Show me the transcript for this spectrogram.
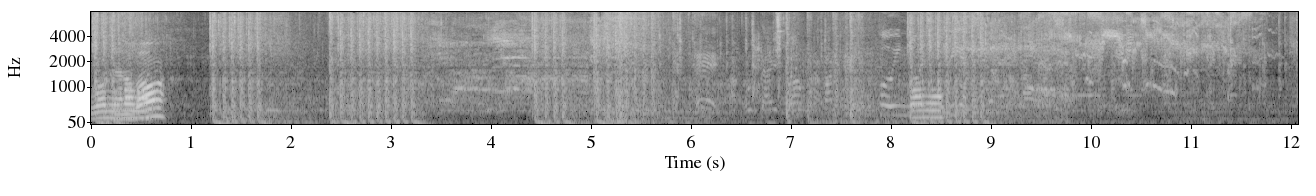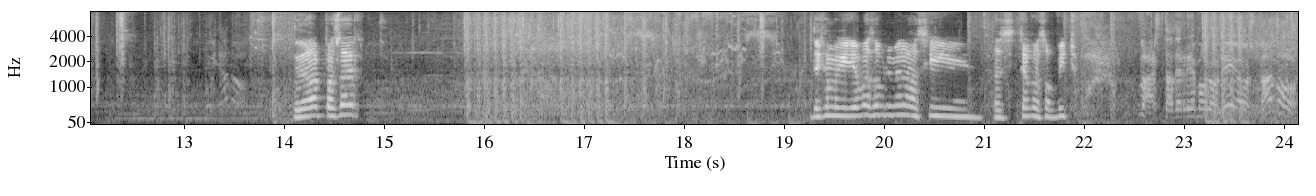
Vamos. Vamos. Cuidado al pasar. Déjame que yo paso primero, así, así tengo esos bichos. Basta de remoloneos. Vamos.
